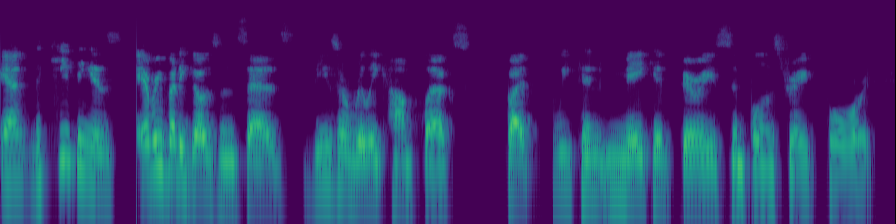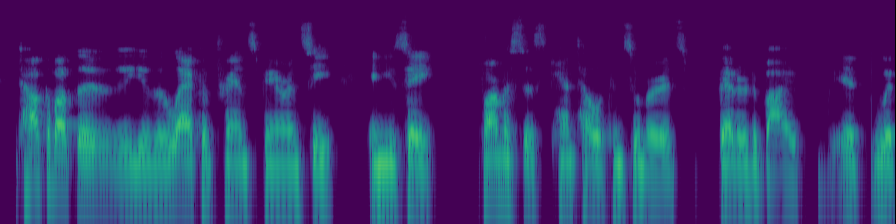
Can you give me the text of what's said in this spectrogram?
And the key thing is everybody goes and says, these are really complex, but we can make it very simple and straightforward. Talk about the, the, the lack of transparency, and you say pharmacists can't tell a consumer it's better to buy it with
